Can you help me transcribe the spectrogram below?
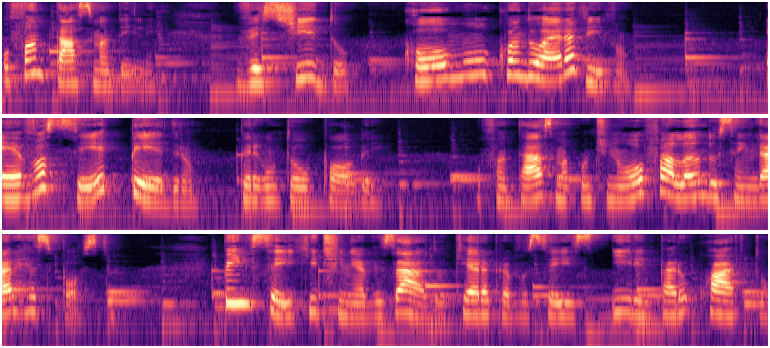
o fantasma dele, vestido como quando era vivo. É você, Pedro? perguntou o pobre. O fantasma continuou falando sem dar resposta. Pensei que tinha avisado que era para vocês irem para o quarto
